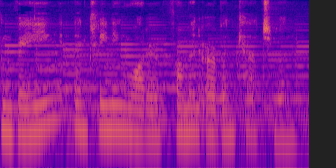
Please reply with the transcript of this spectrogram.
Conveying and cleaning water from an urban catchment.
